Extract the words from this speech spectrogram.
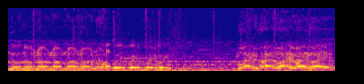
No, no, no, no, no, no, no. Wait, wait, wait, wait. Wait, wait, wait, wait, wait.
